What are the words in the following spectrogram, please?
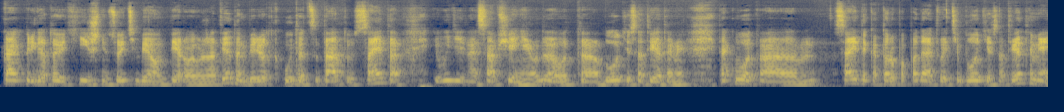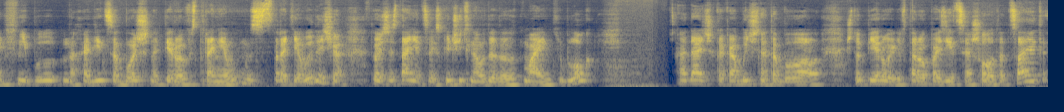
как приготовить яичницу, и тебе он первым же ответом берет какую-то цитату из сайта и выделенное сообщение. Вот вот а, блоки с ответами. Так вот, а, сайты, которые попадают в эти блоки с ответами, они не будут находиться больше на первой стороне, строке выдачи, то есть останется исключительно вот этот вот маленький блок, а дальше, как обычно это бывало, что первая или вторая позиция шел этот сайт,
